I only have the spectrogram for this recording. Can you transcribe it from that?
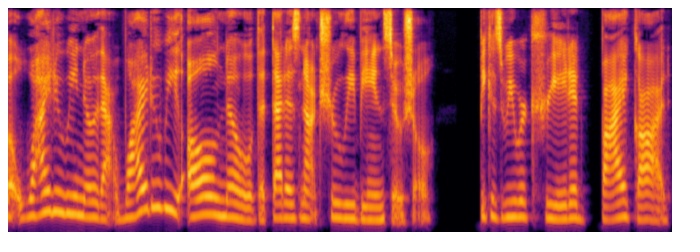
But why do we know that? Why do we all know that that is not truly being social? Because we were created by God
